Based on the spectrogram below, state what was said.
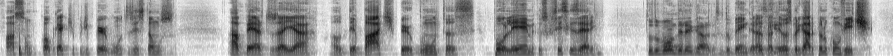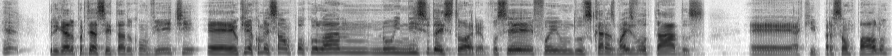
Façam qualquer tipo de perguntas. Estamos abertos aí a, ao debate, perguntas, polêmicas, o que vocês quiserem. Tudo bom, delegado? Tudo bem, graças que... a Deus. Obrigado pelo convite. Obrigado por ter aceitado o convite. É, eu queria começar um pouco lá no início da história. Você foi um dos caras mais votados é, aqui para São Paulo.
